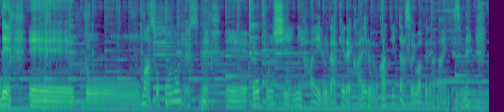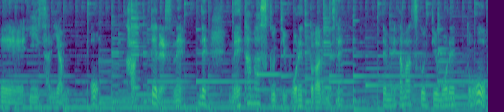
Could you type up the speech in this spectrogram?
で、えーっと、まあそこのですね、えーオープンシーに入るだけで買えるのかって言ったらそういうわけではないんですよね。えーイーサリアムを買ってですね、で、メタマスクっていうウォレットがあるんですね。で、メタマスクっていうウォレットを、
